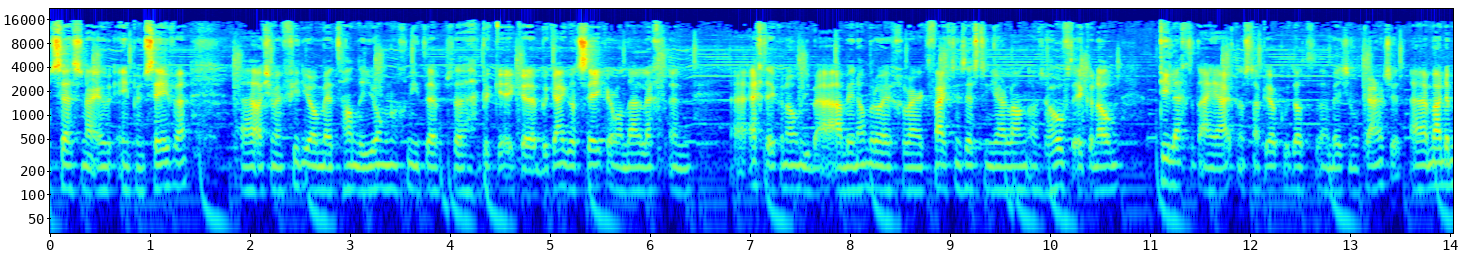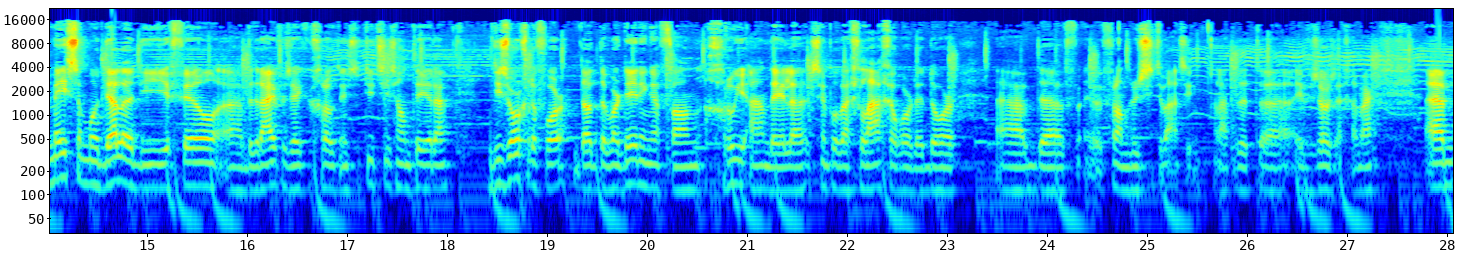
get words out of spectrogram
0,6 naar 1,7. als je mijn video met Han de Jong nog niet hebt bekeken, bekijk dat zeker, want daar legt een echte econoom die bij ABN AMRO heeft gewerkt, 15, 16 jaar lang als hoofdeconoom, die legt het aan je uit. Dan snap je ook hoe dat een beetje in elkaar zit. Uh, maar de meeste modellen die veel bedrijven, zeker grote instituties, hanteren, die zorgen ervoor dat de waarderingen van groeiaandelen simpelweg lager worden door de veranderde situatie. Laten we het even zo zeggen. Maar Um,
